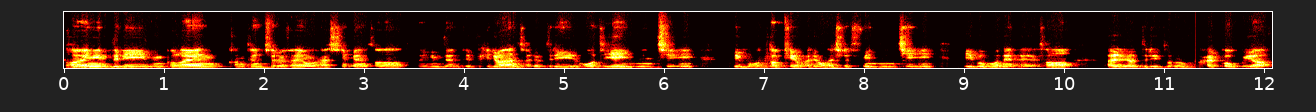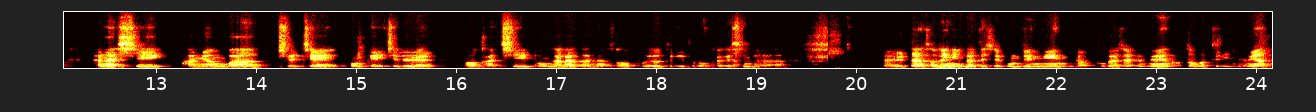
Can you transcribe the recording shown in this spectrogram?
선생님들이 윈플랜 컨텐츠를 사용하시면서 선생님들한테 필요한 자료들이 어디에 있는지 그리고 어떻게 활용하실 수 있는지 이 부분에 대해서 알려드리도록 할 거고요. 하나씩 화면과 실제 홈페이지를 어, 같이 번갈아 가면서 보여드리도록 하겠습니다. 자, 일단 선생님들한테 제공되는 몇 부가 자료는 어떤 것들이 있냐면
